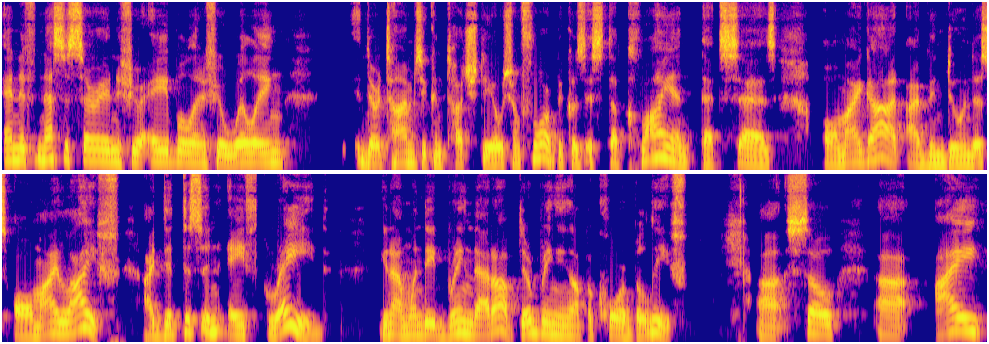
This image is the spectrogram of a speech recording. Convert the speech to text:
And if necessary, and if you're able, and if you're willing, there are times you can touch the ocean floor because it's the client that says, Oh my God, I've been doing this all my life. I did this in eighth grade. You know, and when they bring that up, they're bringing up a core belief. Uh, so uh, I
